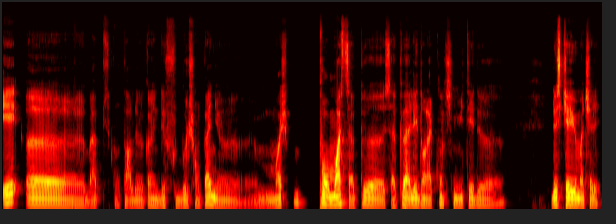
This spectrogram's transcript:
Et euh, bah, puisqu'on parle de, quand même de football champagne, euh, moi, je, pour moi, ça peut, ça peut aller dans la continuité de, de ce qu'il y a eu au match aller.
